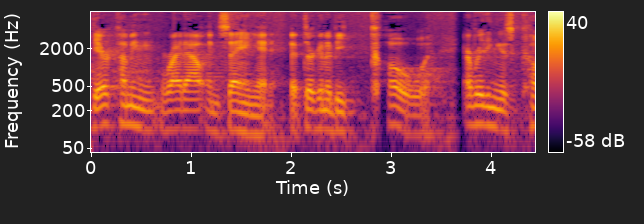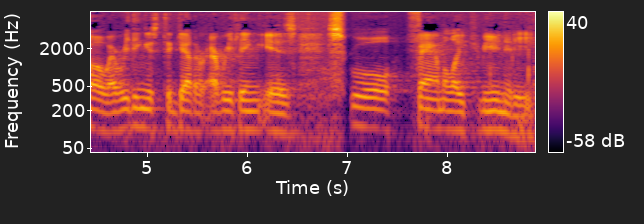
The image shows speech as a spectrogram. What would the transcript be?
they're coming right out and saying it that they're going to be co. Everything is co. Everything is together. Everything is school, family, community.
